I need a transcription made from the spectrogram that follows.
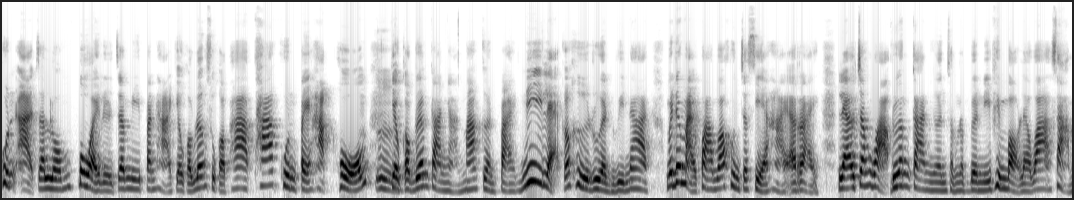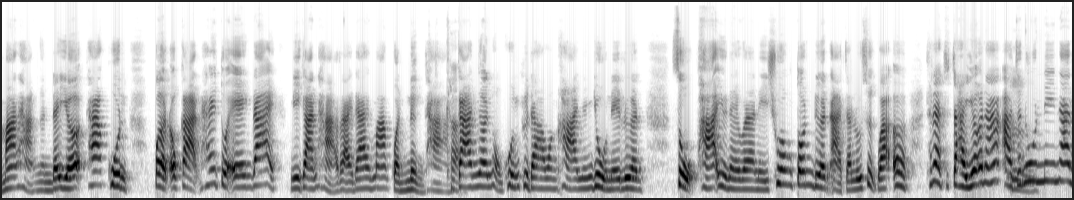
คุณอาจจะล้มป่วย หรือจะมีปัญหาเกี่ยวกับเรื่องสุขภาพ ถ้าคุณไปหักโหมอืมเกี่ยวกับเรื่องการงานมากเกินไป นี่แหละก็คือเรือนวินาศไม่ได้หมายความว่าคุณจะเสียหายอะไร แล้วจังหวะเรื่องการเงินสำหรับเดือนนี้พิมพ์บอกแล้วว่าสามารถหาเงินได้เยอะ ถ้าคุณเปิดโอกาสให้ตัวเองได้ มีการหารายได้มากกว่าหนึ่งทางค่ะการเงินของคุณคือดาวอังคารยังอยู่ในเรือนสุภะอยู่ในเวลานี้ช่วงต้นเดือนอาจจะรู้สึกว่าเออฉันอาจจะจ่ายเยอะนะ อาจจะนู่นนี่นั่น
